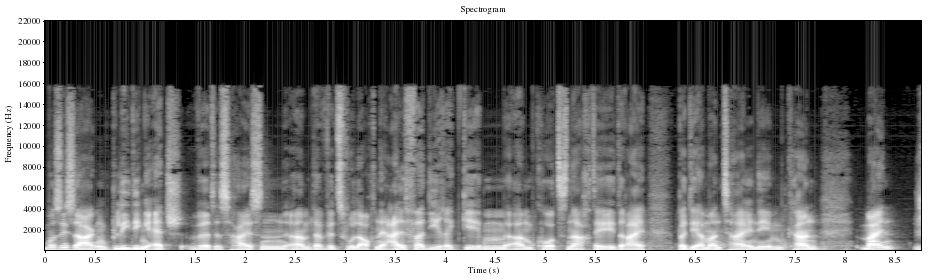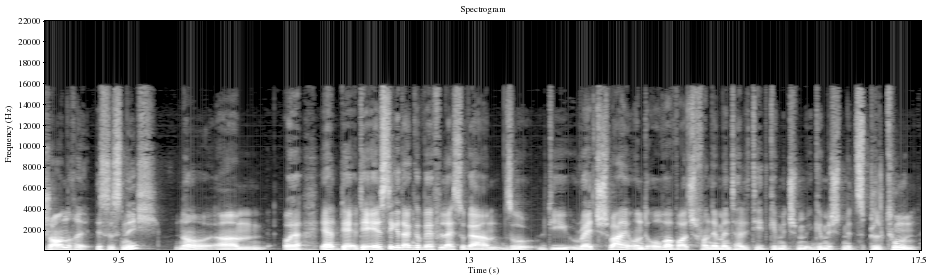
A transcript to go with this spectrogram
muss ich sagen. Bleeding Edge wird es heißen. Ähm, da wird es wohl auch eine Alpha direkt geben, ähm, kurz nach der E3, bei der man teilnehmen kann. Mein Genre ist es nicht. No? Ne? Ähm, oder ja, der, der erste Gedanke wäre vielleicht sogar so die Rage 2 und Overwatch von der Mentalität gemischt, gemischt mit Splatoon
